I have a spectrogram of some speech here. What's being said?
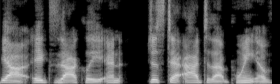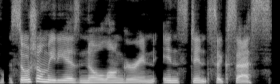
Yeah, exactly. And just to add to that point of social media is no longer an instant success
